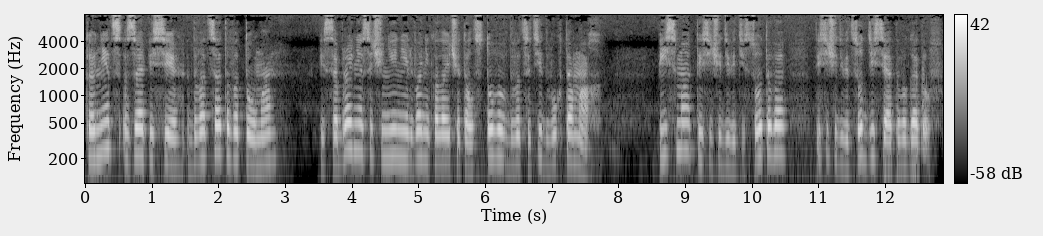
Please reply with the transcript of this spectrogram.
Конец записи 20-го тома из собрания сочинений Льва Николаевича Толстого в 22 томах. Письма 1900-1910 годов.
